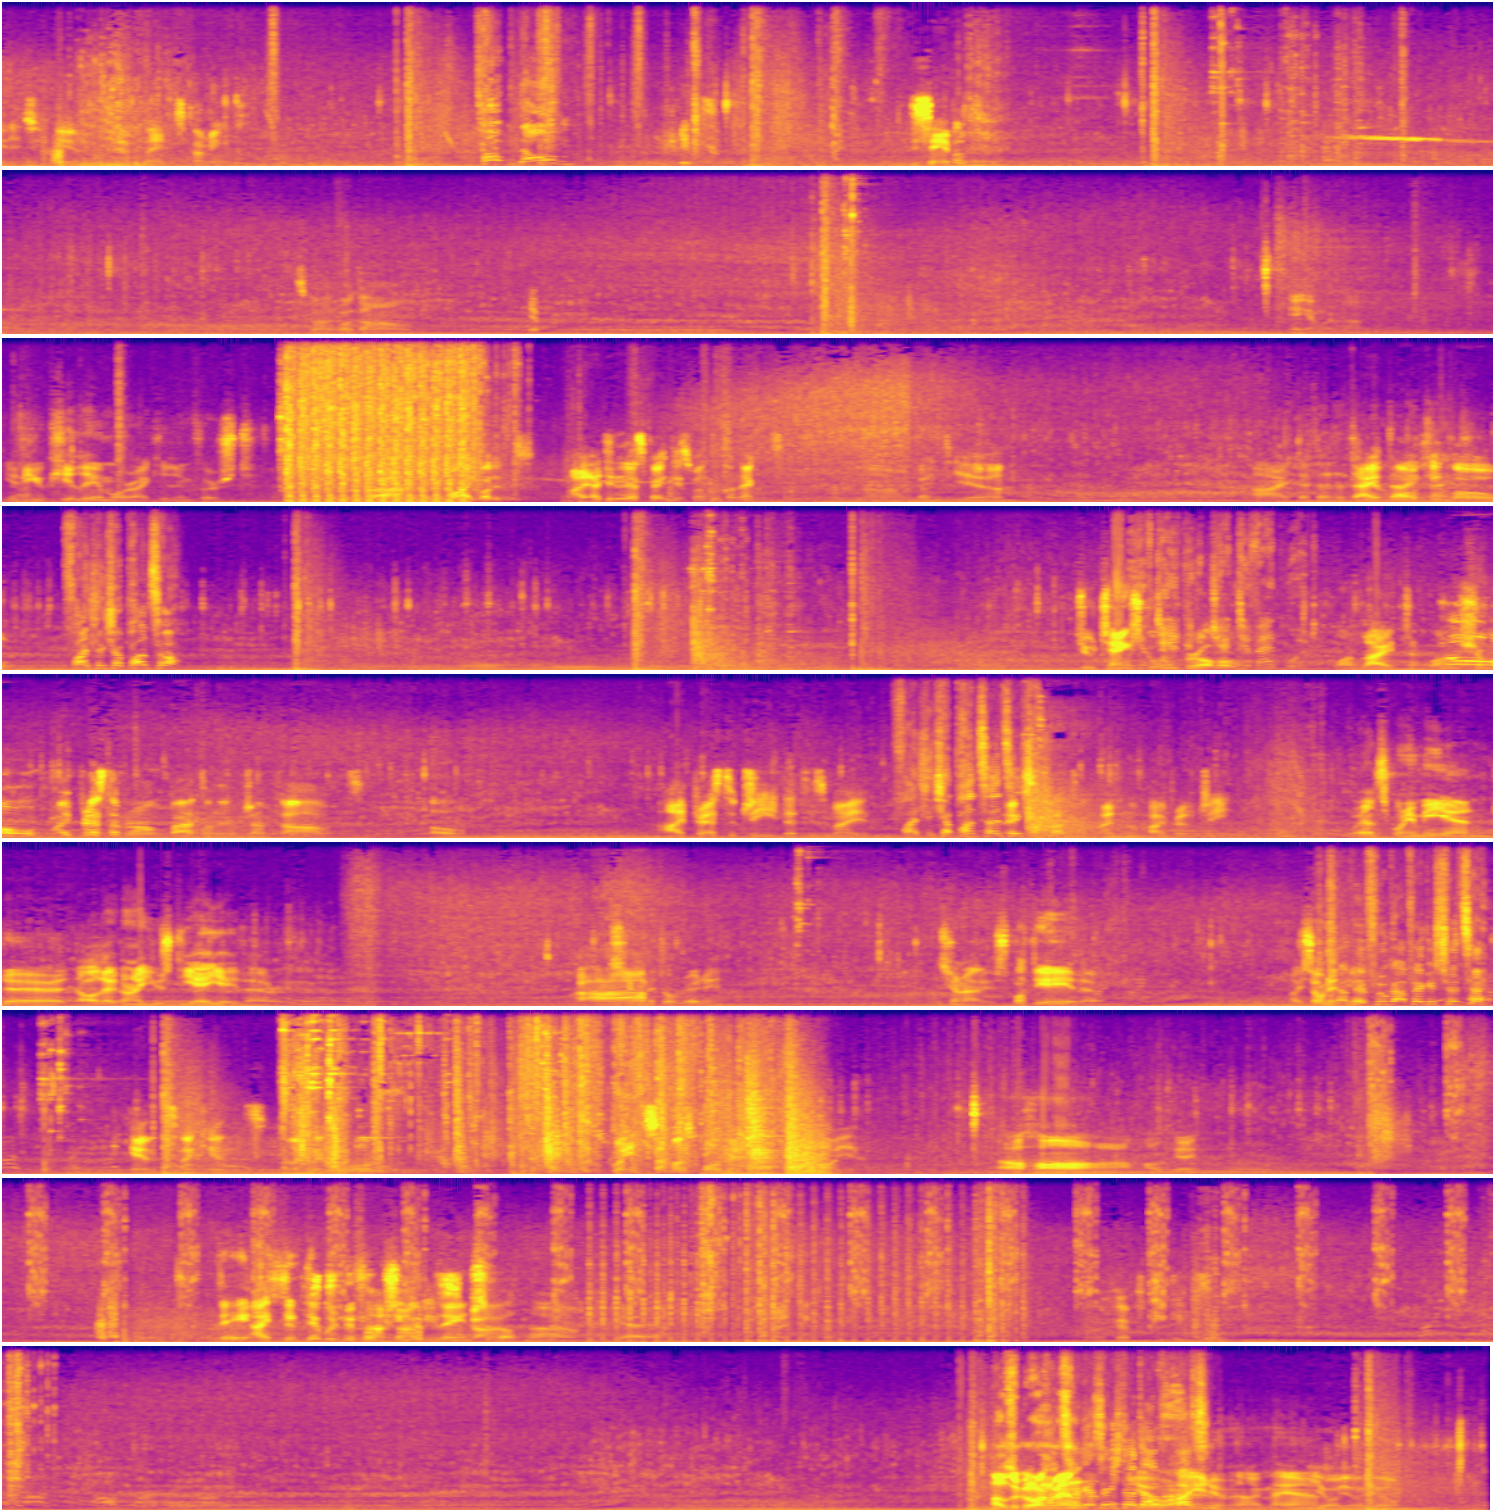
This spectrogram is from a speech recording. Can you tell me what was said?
I... Is plane is coming. Tauben, da oben! Hit. Disabled. It's gonna go down. Yep. Hey, I'm gonna... Either you kill him or I kill him first. Uh, oh, I got it. I, I didn't expect this one to connect. But yeah. Alright, die, die, die, Get die, low, die. get. Feindlicher Panzer! Two tanks going Bravo. One light and one No! Shimon. I pressed the wrong button and jumped out. Oh. I pressed the G, that is my Feindlicher Panzer in X Sicht! button. I don't know if I pressed G. Well, it's only me and... Uh, oh, they're gonna use the AA there. Is he on Ah, it already? He's gonna spot the AA there. Oh, he's on Ich it, habe yeah. Flugabwehrgeschütze! I can't, I can't, I can't spawn. Wait, someone spawned me. Oh yeah. Aha, okay. They, I think they will be focusing the planes a lot now. Yeah, yeah. I think I'm... I have to kick it. How's it going, man? gesichtet, Yo, how you doing? Hi, man. Yo, yo, yo.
